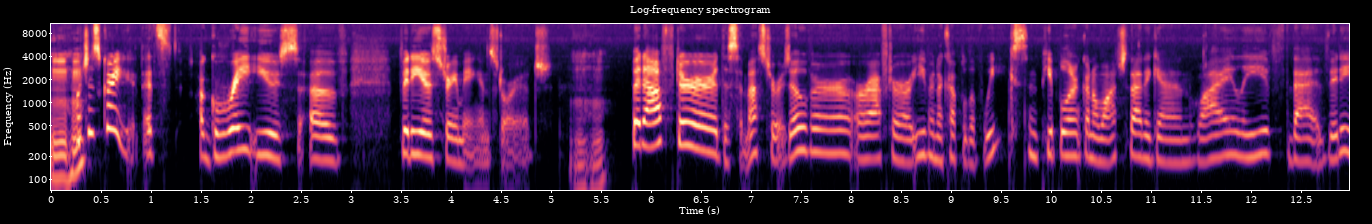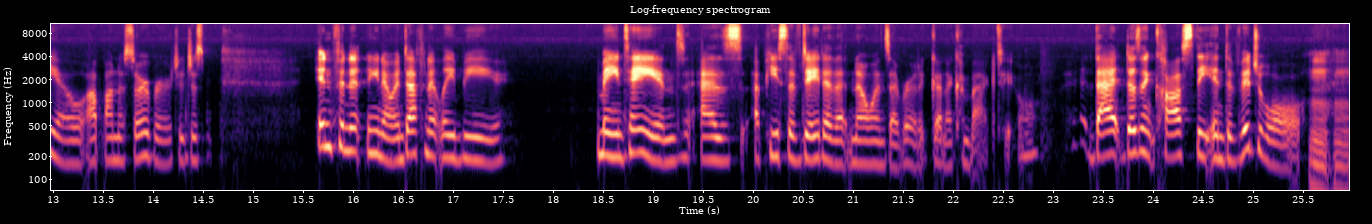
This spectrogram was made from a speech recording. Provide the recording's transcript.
mm-hmm. which is great. It's a great use of video streaming and storage. Mm-hmm. But after the semester is over, or after even a couple of weeks, and people aren't going to watch that again, why leave that video up on a server to just infinite, you know, indefinitely be maintained as a piece of data that no one's ever going to come back to? That doesn't cost the individual mm-hmm.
